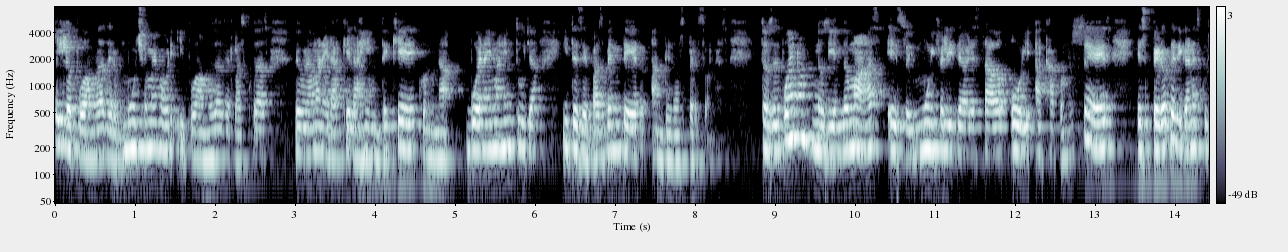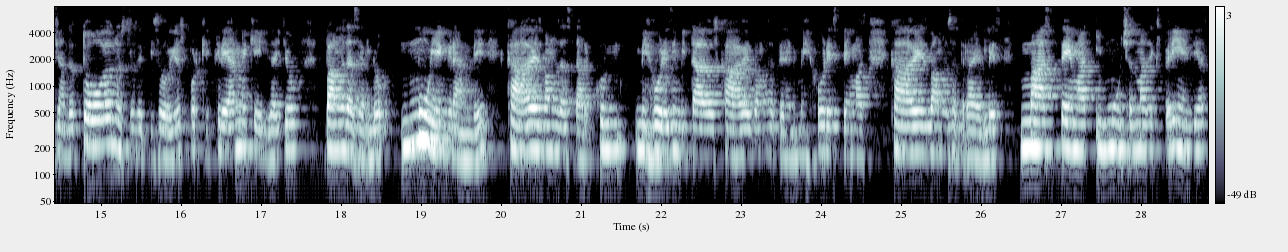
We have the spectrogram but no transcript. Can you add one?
y lo podamos hacer mucho mejor y podamos hacer las cosas de una manera que la gente quede con una buena imagen tuya y te sepas vender ante esas personas. Entonces, bueno, no siendo más, estoy muy feliz de haber estado hoy acá con ustedes. Espero que sigan escuchando todos nuestros episodios porque créanme que Isa y yo vamos a hacerlo muy en grande. Cada vez vamos a estar con mejores invitados, cada vez vamos a tener mejores temas, cada vez vamos a traerles más temas y muchas más experiencias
